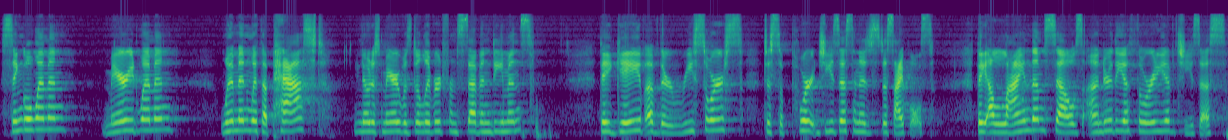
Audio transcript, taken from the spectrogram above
single women, married women, women with a past. You notice Mary was delivered from seven demons. They gave of their resource to support Jesus and his disciples. They aligned themselves under the authority of Jesus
